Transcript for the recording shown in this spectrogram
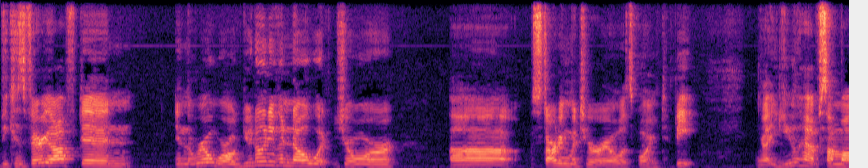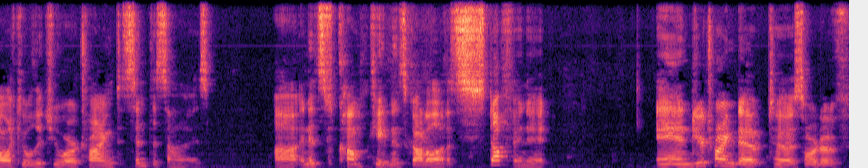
because very often in the real world, you don't even know what your uh, starting material is going to be. You have some molecule that you are trying to synthesize, uh, and it's complicated it's got a lot of stuff in it, and you're trying to, to sort of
